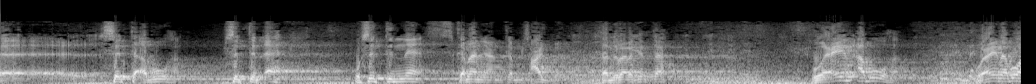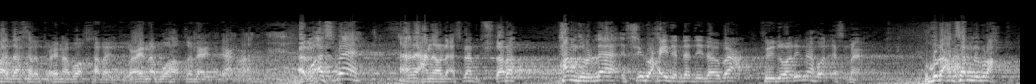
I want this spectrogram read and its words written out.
آه، ست أبوها ست الأهل وست الناس كمان يعني كان مش عاجبك خلي بالك أنت. وعين أبوها. وعين أبوها دخلت وعين أبوها خرجت وعين أبوها طلعت. يعني أسماء. أنا يعني الاسماء بتشترى. الحمد لله الشيء الوحيد الذي لا يباع في دورنا هو الأسماء. وكل واحد يسمي براحته.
